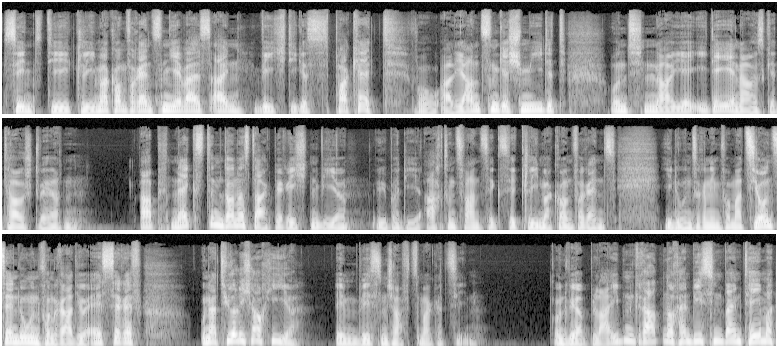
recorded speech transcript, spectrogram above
sind die Klimakonferenzen jeweils ein wichtiges Parkett, wo Allianzen geschmiedet und neue Ideen ausgetauscht werden. Ab nächstem Donnerstag berichten wir über die 28. Klimakonferenz in unseren Informationssendungen von Radio SRF und natürlich auch hier im Wissenschaftsmagazin. Und wir bleiben gerade noch ein bisschen beim Thema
